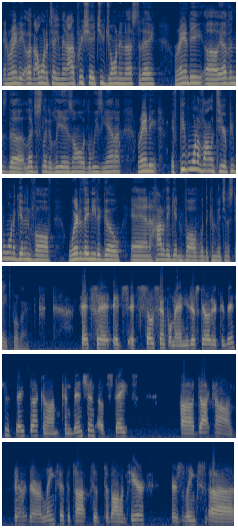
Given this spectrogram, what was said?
And Randy, look, I want to tell you, man, I appreciate you joining us today. Randy uh, Evans, the legislative liaison with Louisiana. Randy, if people want to volunteer, people want to get involved, where do they need to go, and how do they get involved with the Convention of States program? It's uh, it's it's so simple, man. You just go to conventionstates.com, conventionofstates.com. uh. There there are links at the top to, to volunteer. There's links uh,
